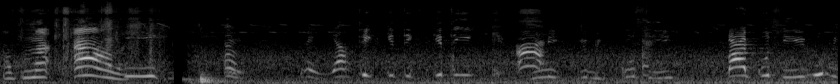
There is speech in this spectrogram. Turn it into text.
เอามาอ้าวติ๊กติกกิติมิกบิ๊กุสีปากุสีลูบิ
